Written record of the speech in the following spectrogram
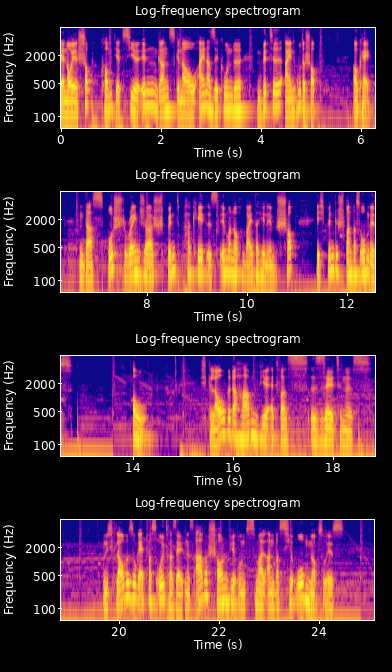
Der neue Shop kommt jetzt hier in ganz genau einer Sekunde. Bitte ein guter Shop. Okay. Das Bush Ranger Spindpaket ist immer noch weiterhin im Shop. Ich bin gespannt, was oben ist. Oh. Ich glaube, da haben wir etwas Seltenes. Und ich glaube sogar etwas ultra seltenes. Aber schauen wir uns mal an, was hier oben noch so ist.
